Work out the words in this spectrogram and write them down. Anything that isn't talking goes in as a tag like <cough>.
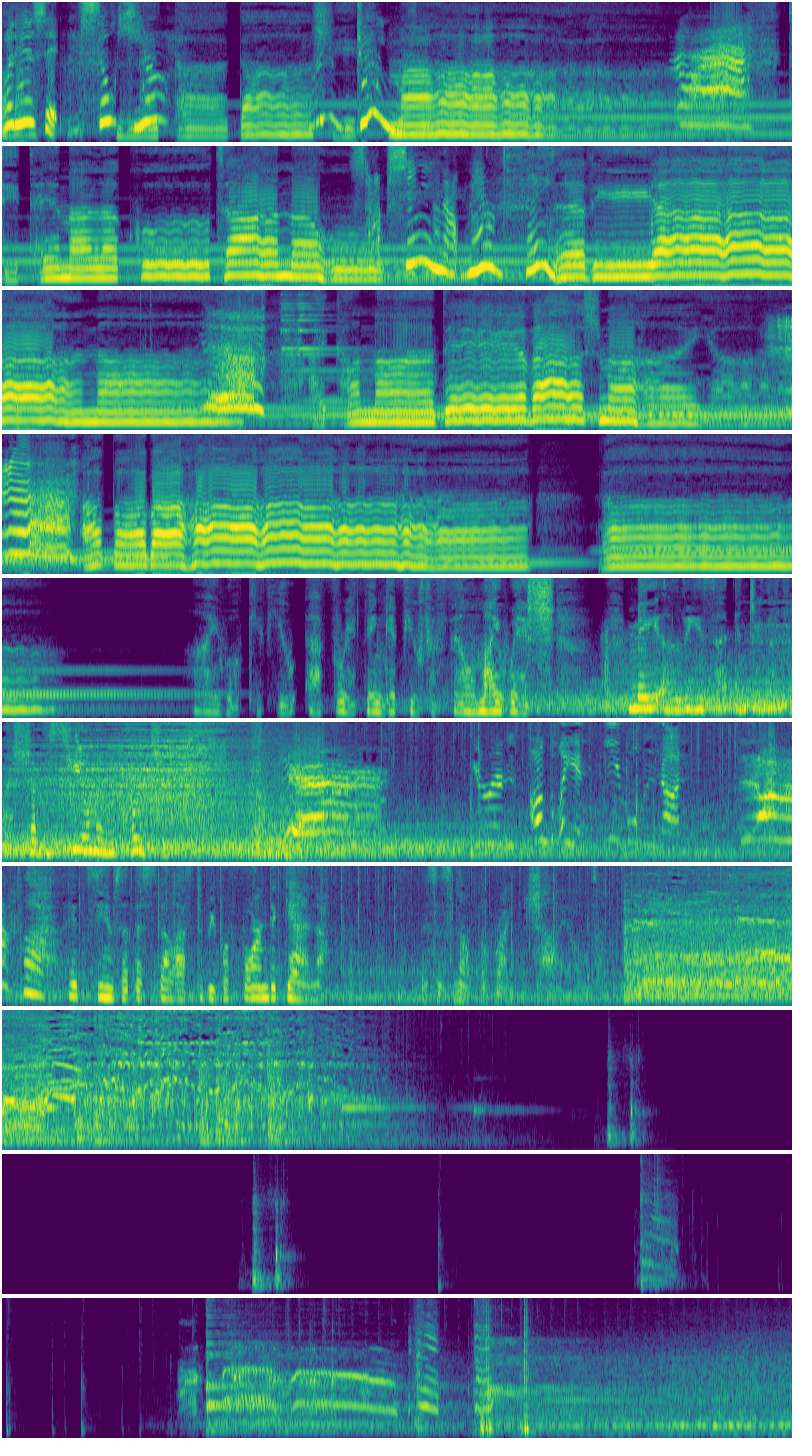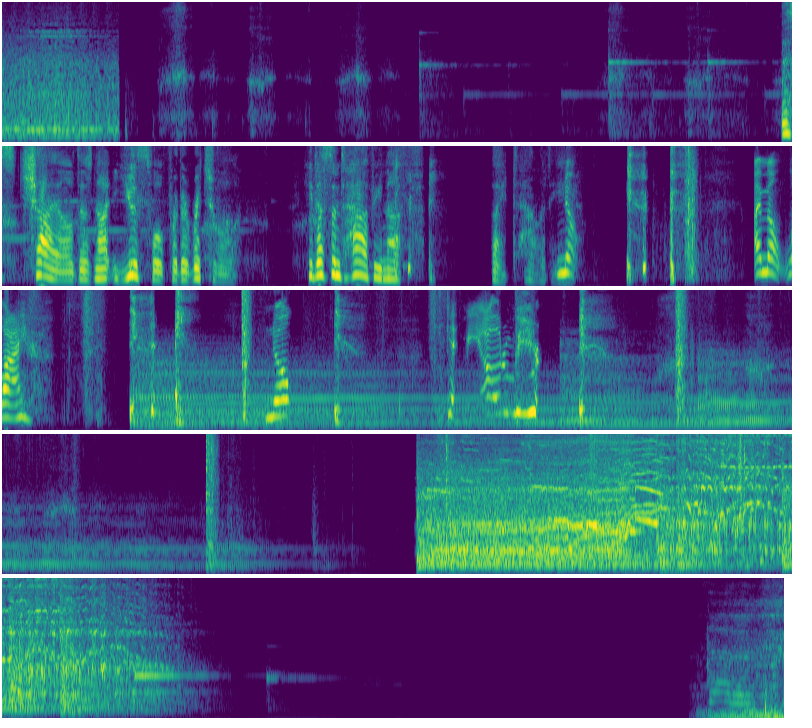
What is it? I'm still here? What are you doing Stop singing that weird thing. I will give you everything if you fulfill my wish. May Eliza enter the flesh of this human creature. You're an ugly and evil nun. Ah, it seems that the spell has to be performed again. This is not the right child. This child is not useful for the ritual. He doesn't have enough <coughs> vitality. No. <coughs> I'm alive. <coughs> no. Get me out of here.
